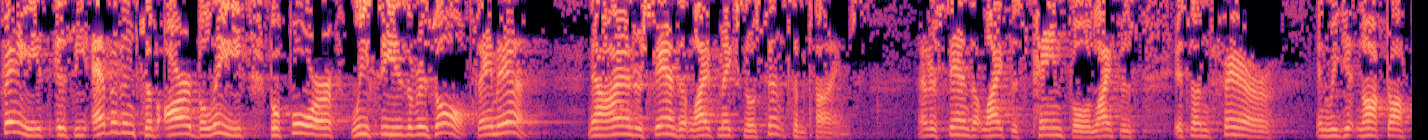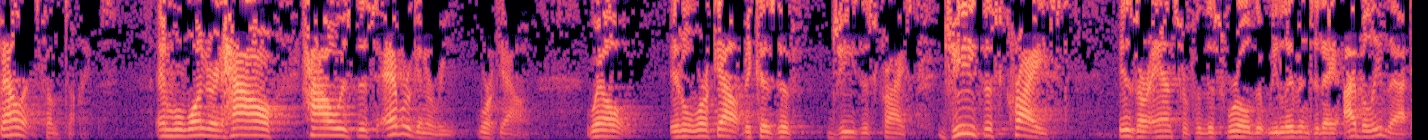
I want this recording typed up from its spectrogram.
Faith is the evidence of our belief before we see the results. Amen. Now, I understand that life makes no sense sometimes. I understand that life is painful, life is it's unfair, and we get knocked off balance sometimes. And we're wondering how, how is this ever going to re- work out? Well, it'll work out because of Jesus Christ. Jesus Christ is our answer for this world that we live in today. I believe that.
